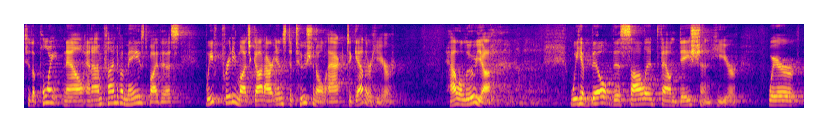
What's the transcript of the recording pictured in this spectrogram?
To the point now, and I'm kind of amazed by this, we've pretty much got our institutional act together here. Hallelujah. we have built this solid foundation here where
